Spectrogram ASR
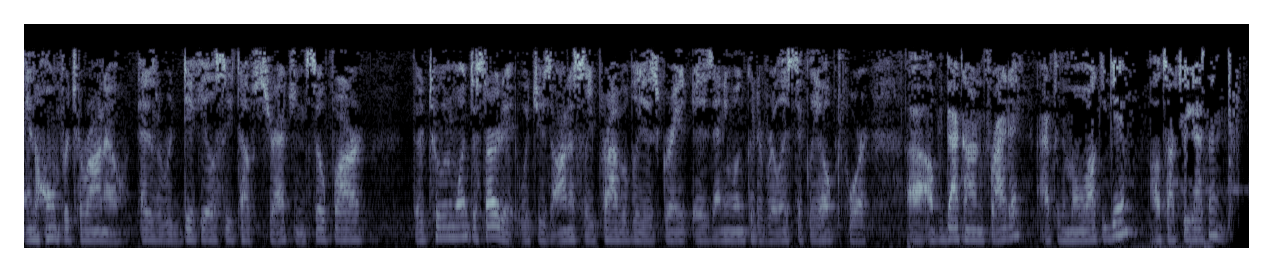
and home for Toronto. That is a ridiculously tough stretch, and so far they're two and one to start it, which is honestly probably as great as anyone could have realistically hoped for. Uh, I'll be back on Friday after the Milwaukee game. I'll talk to you guys then.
